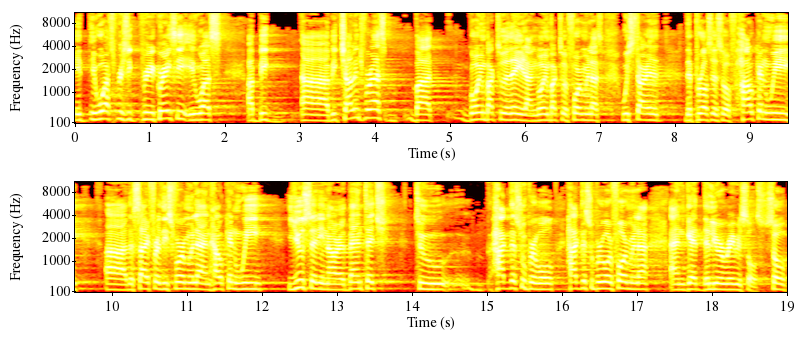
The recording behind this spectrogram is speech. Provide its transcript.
it, it was pretty, pretty crazy. It was a big uh, big challenge for us, but going back to the data and going back to the formulas, we started the process of how can we uh, decipher this formula and how can we use it in our advantage to hack the Super Bowl, hack the Super Bowl formula, and get delivery results. So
